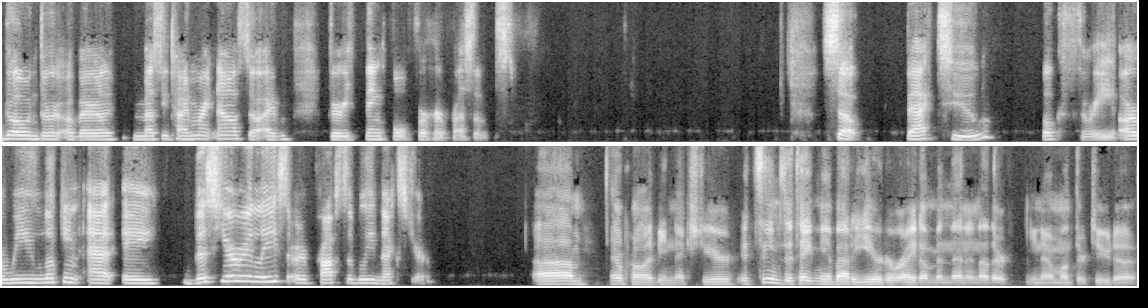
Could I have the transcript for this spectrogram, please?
going through a very messy time right now, so I'm very thankful for her presence. So back to book three. Are we looking at a this year release or possibly next year? Um, it'll probably be next year. It seems to take me about a year to write them, and then another, you know, month or two to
